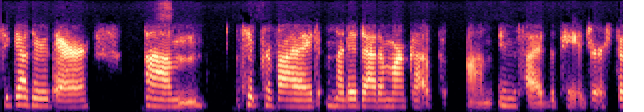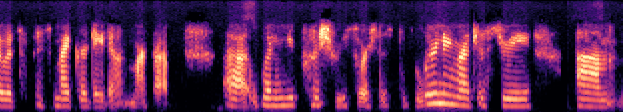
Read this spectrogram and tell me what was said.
together there um, to provide metadata markup um, inside the page, or so it's, it's microdata markup. Uh, when we push resources to the learning registry, um,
